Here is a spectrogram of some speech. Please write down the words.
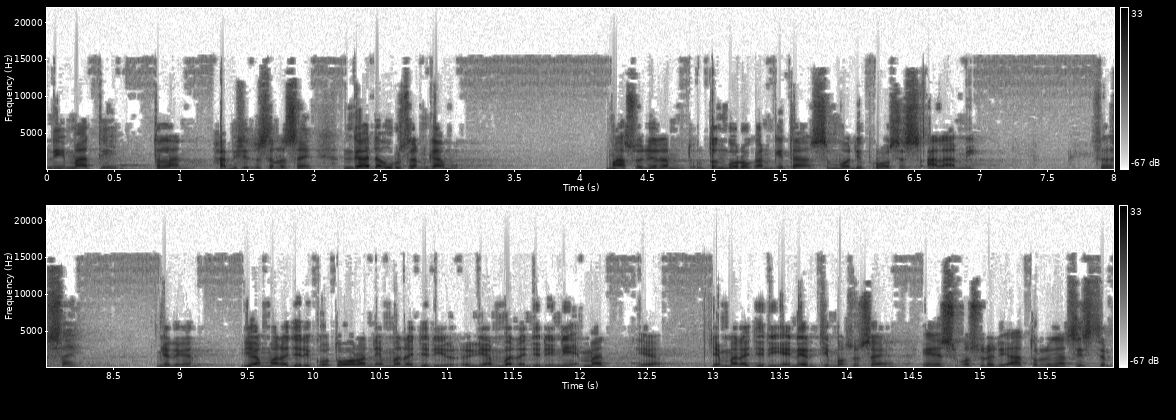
nikmati, telan. Habis itu selesai. Enggak ada urusan kamu. Masuk dalam tenggorokan kita semua diproses alami. Selesai. Gitu kan? Yang mana jadi kotoran yang mana jadi yang mana jadi nikmat ya. Yang mana jadi energi maksud saya. Ini semua sudah diatur dengan sistem.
